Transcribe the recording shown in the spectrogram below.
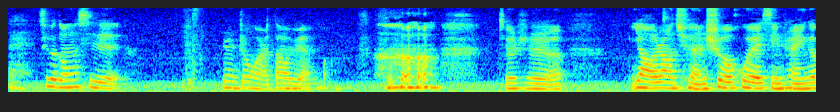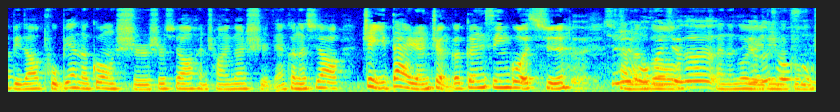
哎，这个东西任重而道远吧，就是要让全社会形成一个比较普遍的共识，是需要很长一段时间，可能需要这一代人整个更新过去。对，其实我会觉得有的时候父母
